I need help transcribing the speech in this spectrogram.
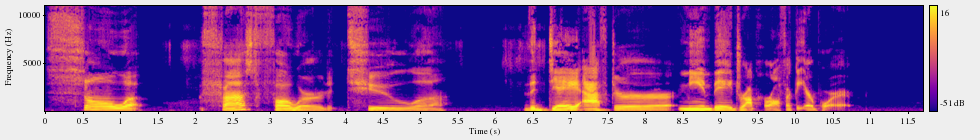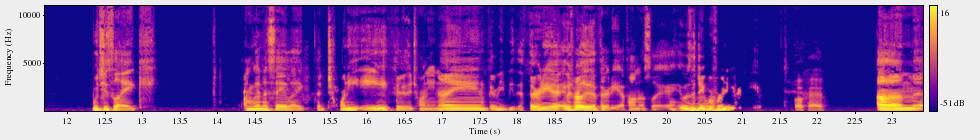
So, fast forward to uh, the day after me and Bay drop her off at the airport, which is like I'm gonna say like the 28th or the 29th or maybe the 30th. It was probably the 30th, honestly. It was the day before New Year's Eve. Okay. Um,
